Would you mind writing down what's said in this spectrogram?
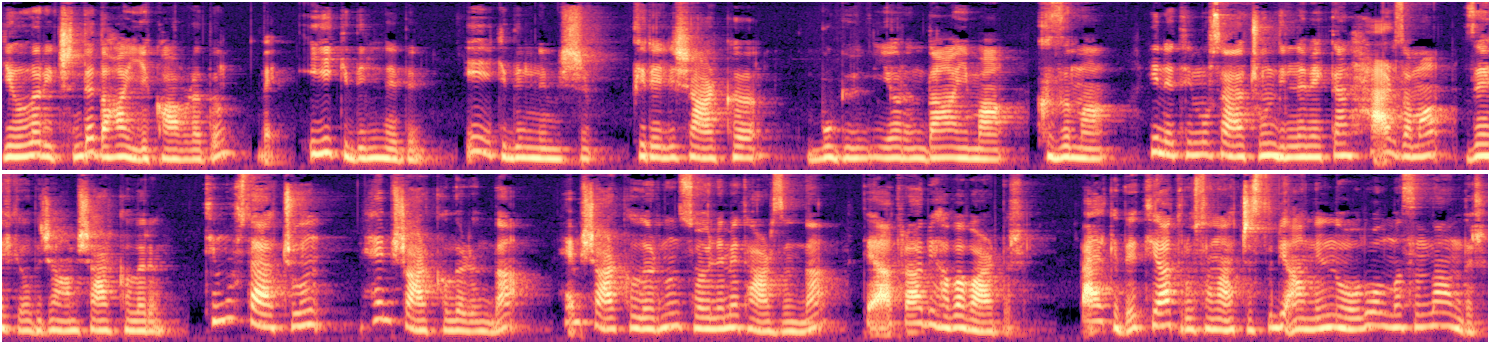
yıllar içinde daha iyi kavradım ve iyi ki dinledim. İyi ki dinlemişim. Fireli şarkı, bugün, yarın daima, kızıma. Yine Timur Selçuk'un dinlemekten her zaman zevk alacağım şarkıları. Timur Selçuk'un hem şarkılarında hem şarkılarının söyleme tarzında teatral bir hava vardır. Belki de tiyatro sanatçısı bir annenin oğlu olmasındandır.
